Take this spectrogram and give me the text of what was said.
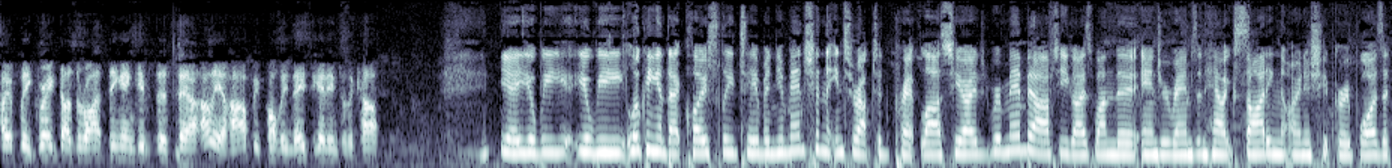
hopefully Greg does the right thing and gives us uh, only a half we probably need to get into the Cup. Yeah, you'll be you'll be looking at that closely, Tim. And you mentioned the interrupted prep last year. I remember after you guys won the Andrew Ramsden how exciting the ownership group was. It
